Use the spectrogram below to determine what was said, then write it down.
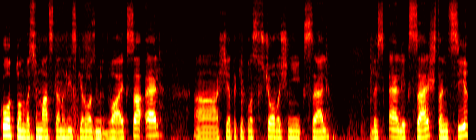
Cotton 18 англійський розмір 2XL. Ще такі плащовочні XL. Десь LXL, штанці.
